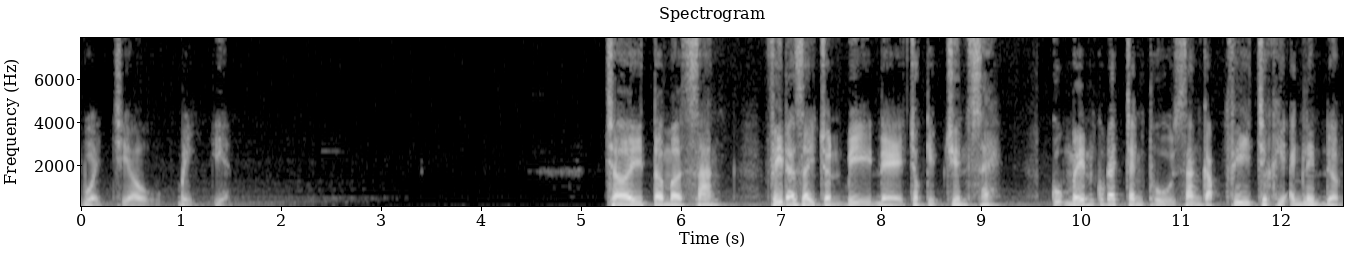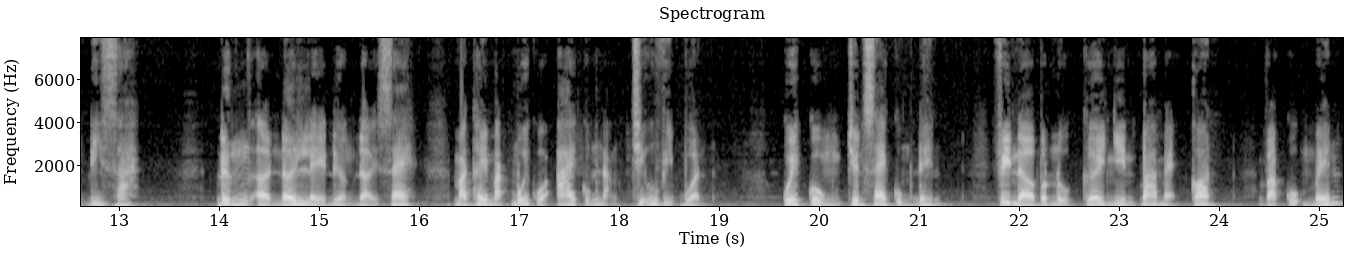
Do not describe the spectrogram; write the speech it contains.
buổi chiều bình yên. Trời tờ mờ sáng, Phi đã dậy chuẩn bị để cho kịp chuyến xe. Cụ Mến cũng đã tranh thủ sang gặp Phi trước khi anh lên đường đi xa. Đứng ở nơi lề đường đợi xe mà thấy mặt mũi của ai cũng nặng trĩu vì buồn. Cuối cùng chuyến xe cũng đến. Phi nở một nụ cười nhìn ba mẹ con và cụ Mến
